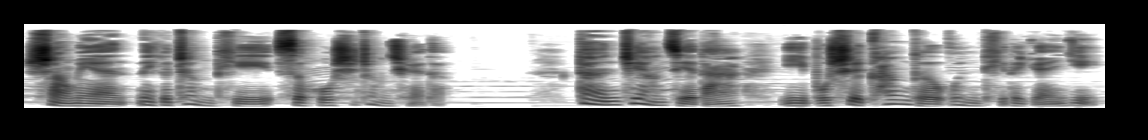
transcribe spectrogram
上面那个正题似乎是正确的。但这样解答已不是康德问题的原意。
